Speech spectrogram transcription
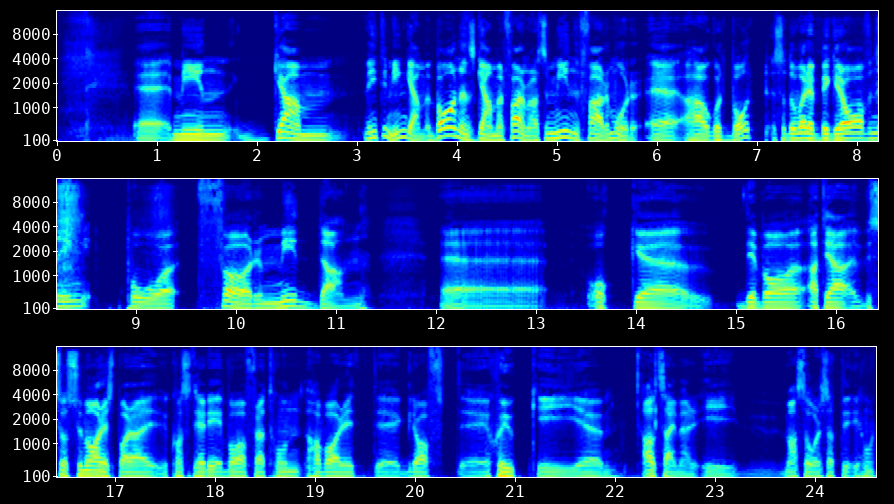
eh, min gam... Nej, inte min gam, barnens gammelfarmor, alltså min farmor eh, har gått bort. Så då var det begravning på förmiddagen. Eh, och eh, det var att jag så summariskt bara konstaterade det var för att hon har varit eh, gravt eh, sjuk i eh, Alzheimer i massa år så att det, hon,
